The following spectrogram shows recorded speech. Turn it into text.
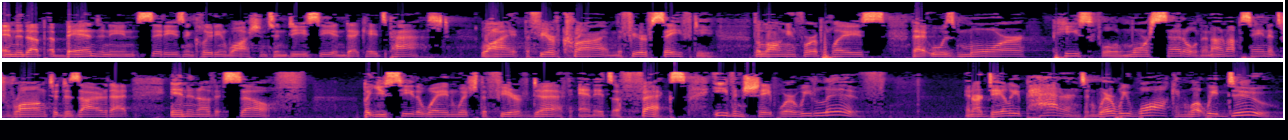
ended up abandoning cities, including Washington, D.C., in decades past. Why? The fear of crime, the fear of safety, the longing for a place that was more peaceful, more settled. And I'm not saying it's wrong to desire that in and of itself. But you see the way in which the fear of death and its effects even shape where we live and our daily patterns and where we walk and what we do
